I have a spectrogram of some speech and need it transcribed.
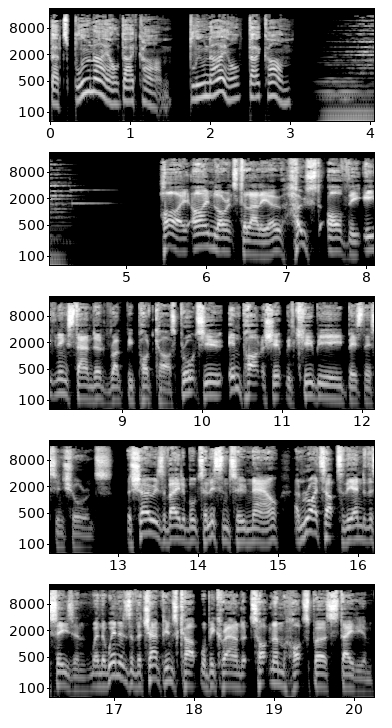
That's Bluenile.com. Bluenile.com. Hi, I'm Lawrence Dallaglio, host of the Evening Standard Rugby Podcast, brought to you in partnership with QBE Business Insurance. The show is available to listen to now and right up to the end of the season when the winners of the Champions Cup will be crowned at Tottenham Hotspur Stadium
